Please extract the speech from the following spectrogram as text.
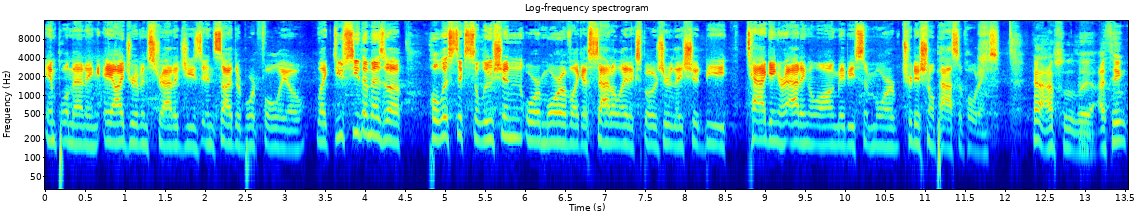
implementing AI driven strategies inside their portfolio? Like, do you see them as a holistic solution or more of like a satellite exposure they should be tagging or adding along maybe some more traditional passive holdings? Yeah, absolutely. I think,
